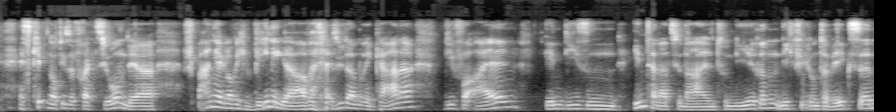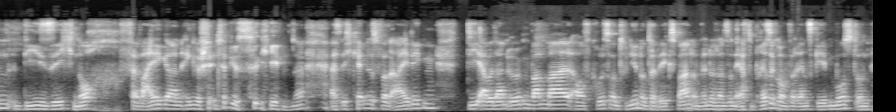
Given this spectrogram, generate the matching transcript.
es gibt noch diese Fraktion der Spanier, glaube ich, weniger, aber der Südamerikaner, die vor allem in diesen internationalen Turnieren nicht viel unterwegs sind, die sich noch verweigern, englische Interviews zu geben. Ne? Also ich kenne das von einigen, die aber dann irgendwann mal auf größeren Turnieren unterwegs waren und wenn du dann so eine erste Pressekonferenz geben musst und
